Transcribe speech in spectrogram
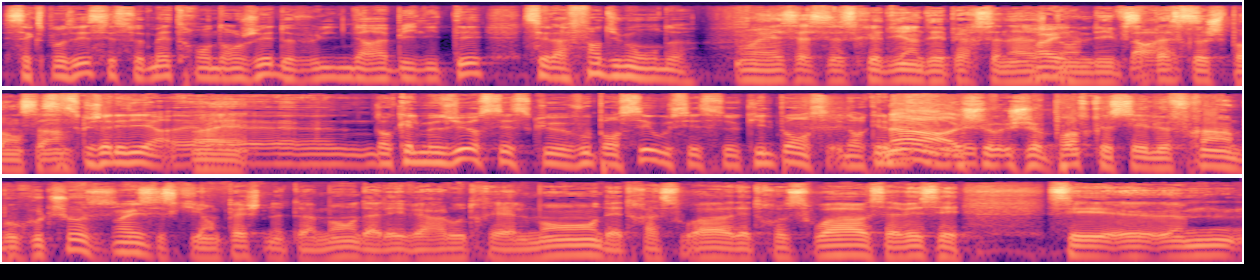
S'exposer, c'est se mettre en danger de vulnérabilité. C'est la fin du monde. Ouais, ça c'est ce que dit un des personnages dans le livre. C'est pas ce que je pense. Hein. C'est ce que j'allais dire. Euh, dans quelle mesure c'est ce que vous pensez ou c'est ce qu'il pense et dans quelle Non, je, je, pense que c'est le frein à beaucoup de choses. C'est ce qui empêche notamment d'aller vers l'autre réellement, d'être à soi, d'être soi. Vous savez, c'est c'est. Euh,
